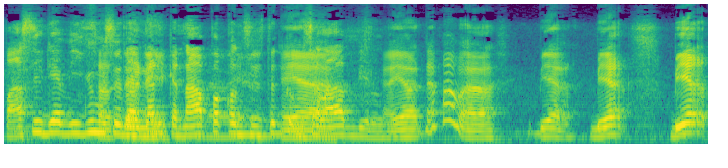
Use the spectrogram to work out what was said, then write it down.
pasti dia bingung Satu sudah kan kenapa konsisten kok Iya. bisa labil Ayo, enggak apa-apa. Biar biar biar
